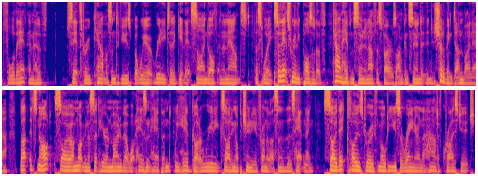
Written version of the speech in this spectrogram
for that and have sat through countless interviews, but we're ready to get that signed off and announced this week. So that's really positive. Can't happen soon enough, as far as I'm concerned. It should have been done by now, but it's not. So I'm not going to sit here and moan about what hasn't happened. We have got a really exciting opportunity in front of us, and it is happening. So that closed roof multi use arena in the heart of Christchurch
